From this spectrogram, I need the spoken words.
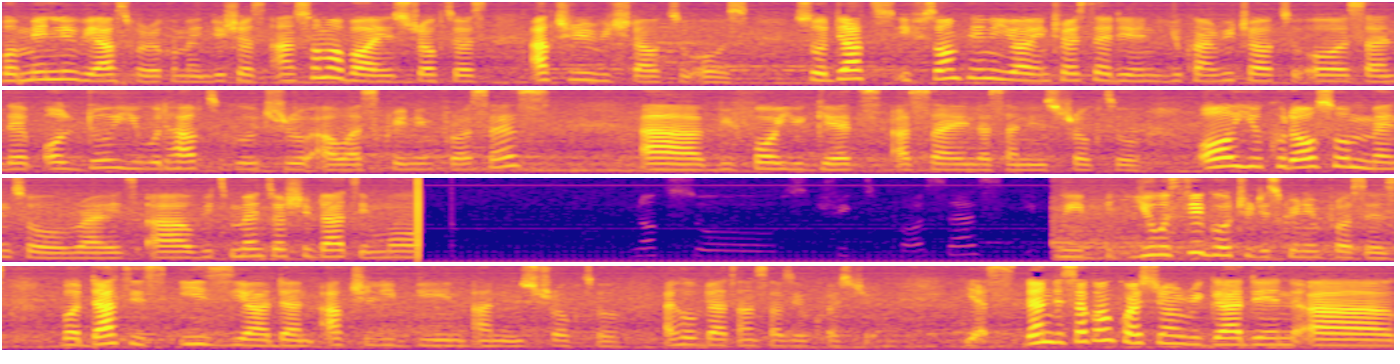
but mainly we ask for recommendations and some of our instructors actually reached out to us so that's if something you're interested in you can reach out to us and then although you would have to go through our screening process uh, before you get assigned as an instructor. Or you could also mentor, right? Uh, with mentorship, that's a more we, you will still go through the screening process, but that is easier than actually being an instructor. I hope that answers your question. Yes. Then the second question regarding uh,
